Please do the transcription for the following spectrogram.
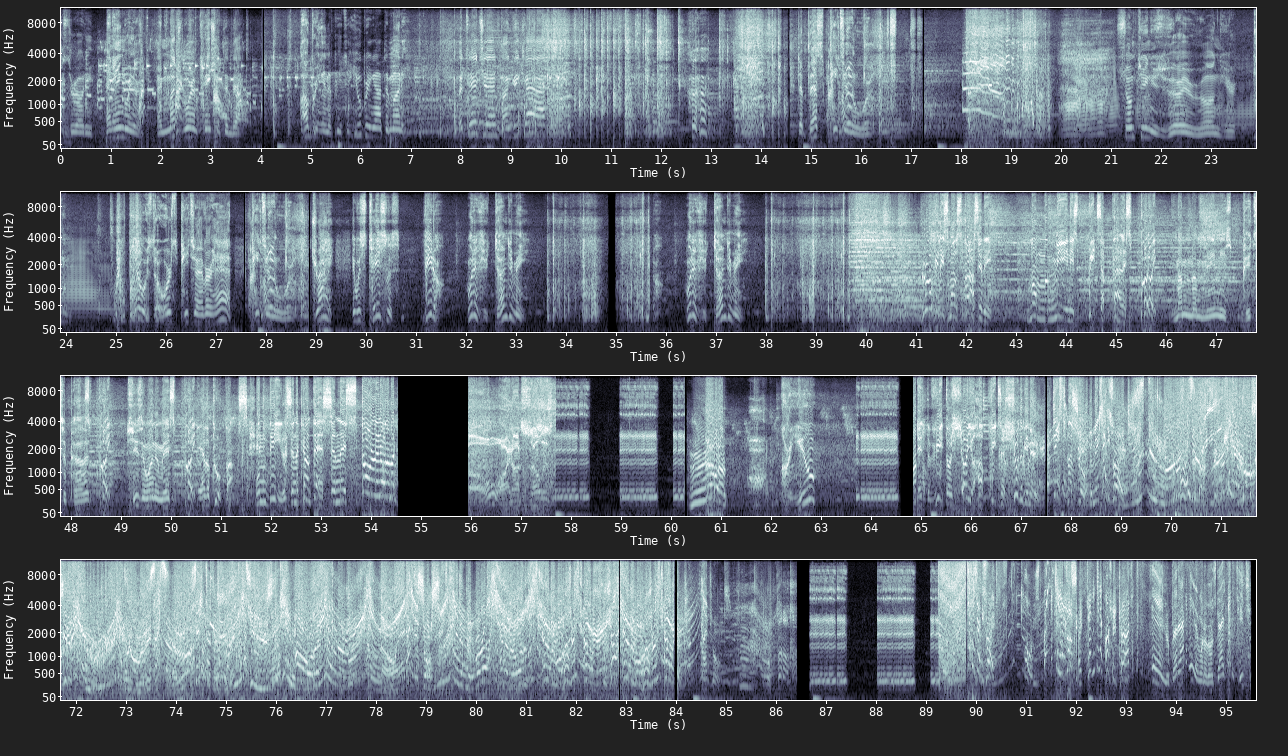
faster, Odie, and angrier, and much more impatient than that. I'll bring in the pizza, you bring out the money. Attention, hungry cat! the best pizza in the world. Something is very wrong here. That was the worst pizza I ever had. Pizza in the world. Dry. It was tasteless. Vito, what have you done to me? What have you done to me? Look at this monstrosity! Mamma Mini's Pizza Palace Pui! Mamma Mini's Pizza Palace? Pui! She's the one who makes... Pui! They have coupons and deals and the Countess and they've stolen all of my... Oh, why not sell this? Are you? Let Vito show you how pizza should be made. This not show to make sense right. No, you're better at it than one of those guys. Teach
